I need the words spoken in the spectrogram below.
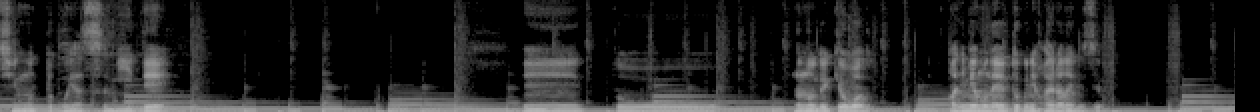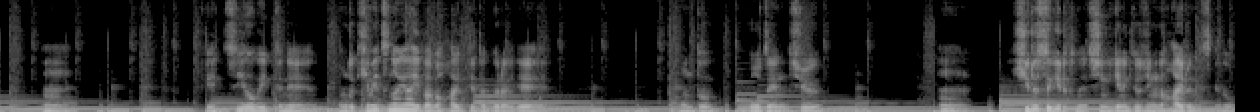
仕事お休みで、えー、っと、なので今日はアニメもね、特に入らないんですよ。うん。月曜日ってね、ほんと鬼滅の刃が入ってたぐらいで、ほんと午前中うん。昼過ぎるとね、進撃の巨人が入るんですけど、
